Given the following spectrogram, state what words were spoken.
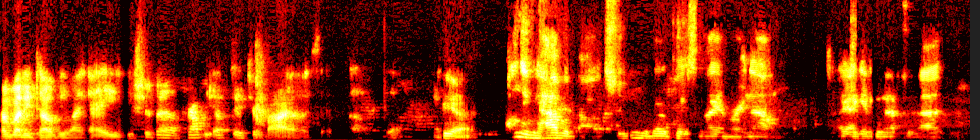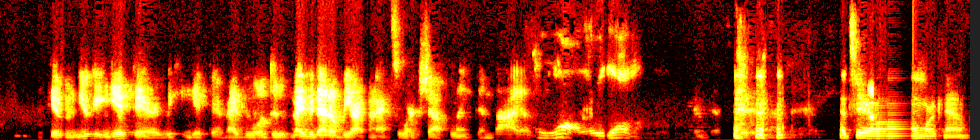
Somebody told me like, hey, you should uh, probably update your bio. I said, oh, yeah. yeah. I don't even have a bio, so you're in a better place than I am right now. I gotta get after that. You can get there. We can get there. Maybe we'll do. Maybe that'll be our next workshop. LinkedIn bios. Oh, yeah, there we go. That's your homework now.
